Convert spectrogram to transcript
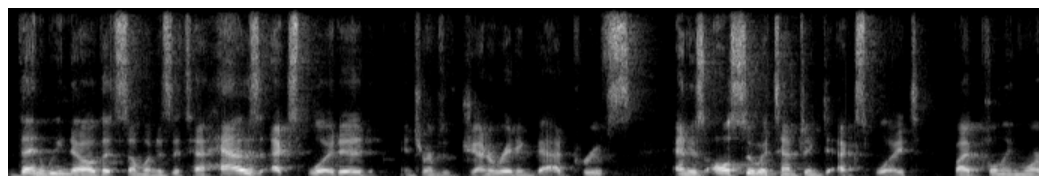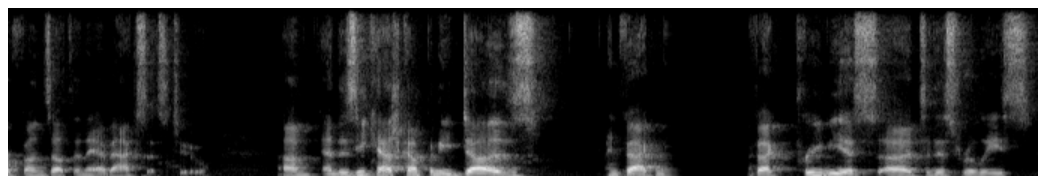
then we know that someone is has exploited in terms of generating bad proofs and is also attempting to exploit by pulling more funds out than they have access to. Um, and the Zcash company does, in fact, in fact, previous uh, to this release,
